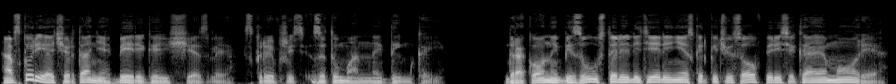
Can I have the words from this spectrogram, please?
А вскоре очертания берега исчезли, скрывшись за туманной дымкой. Драконы без устали летели несколько часов, пересекая море.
